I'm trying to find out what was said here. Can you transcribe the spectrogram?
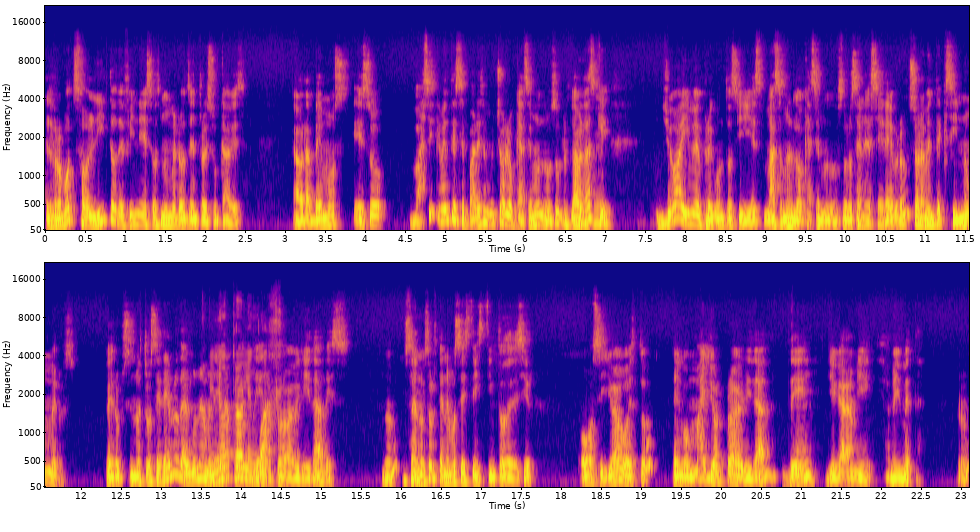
el robot solito define esos números dentro de su cabeza. Ahora vemos eso, básicamente se parece mucho a lo que hacemos nosotros. La verdad es que yo ahí me pregunto si es más o menos lo que hacemos nosotros en el cerebro, solamente que sin números pero pues nuestro cerebro de alguna manera pondera probabilidades, ¿no? O sea, nosotros tenemos este instinto de decir, oh, si yo hago esto, tengo mayor probabilidad de llegar a mi, a mi meta, ¿no?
